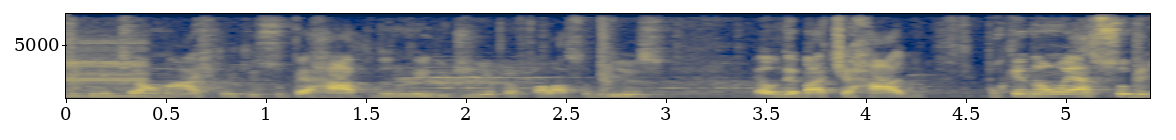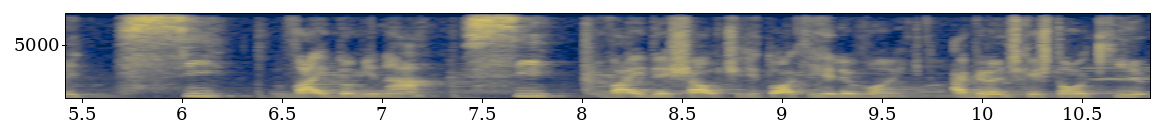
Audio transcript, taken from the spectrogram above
Eu queria tirar uma aspa aqui super rápido no meio do dia para falar sobre isso. É um debate errado, porque não é sobre se vai dominar, se vai deixar o TikTok relevante. A grande questão aqui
